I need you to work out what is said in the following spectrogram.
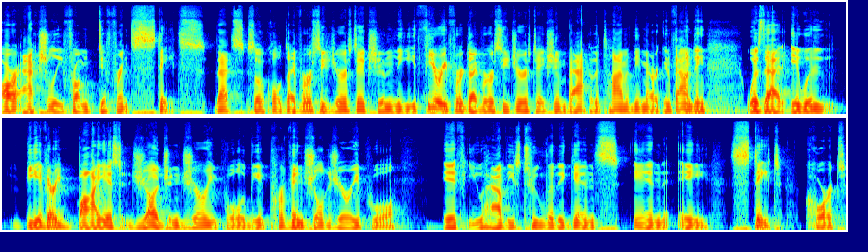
are actually from different states. That's so called diversity jurisdiction. The theory for diversity jurisdiction back at the time of the American founding was that it would be a very biased judge and jury pool, it would be a provincial jury pool if you have these two litigants in a state court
